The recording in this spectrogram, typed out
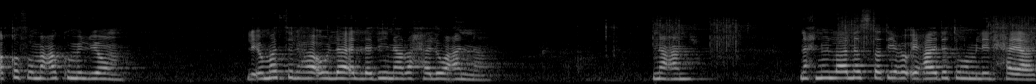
أقف معكم اليوم لأمثل هؤلاء الذين رحلوا عنا. نعم نحن لا نستطيع إعادتهم للحياة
